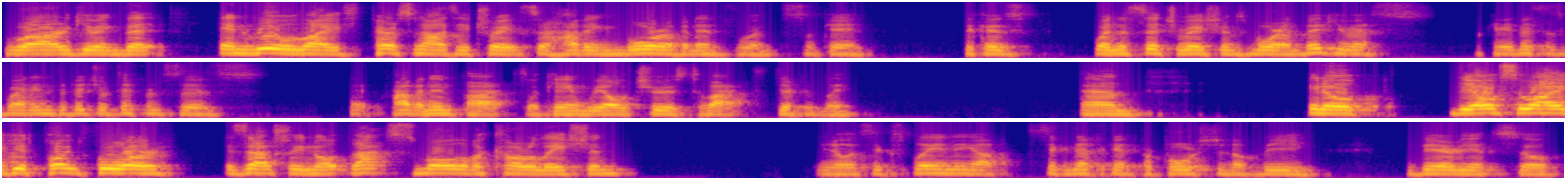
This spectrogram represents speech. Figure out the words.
were arguing that in real life, personality traits are having more of an influence. Okay, because when the situation is more ambiguous, okay, this is when individual differences have an impact. Okay, and we all choose to act differently. Um, you know, they also argued point four is actually not that small of a correlation. You know, it's explaining a significant proportion of the variance. So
